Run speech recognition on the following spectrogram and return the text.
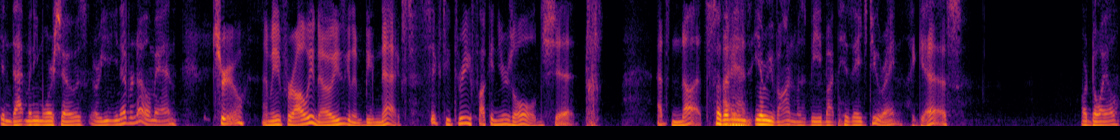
in that many more shows? Or you, you never know, man. True. I mean, for all we know, he's going to be next. 63 fucking years old. Shit. That's nuts. So that I means had- Jerry Only must be about his age too, right? I guess. Or Doyle.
